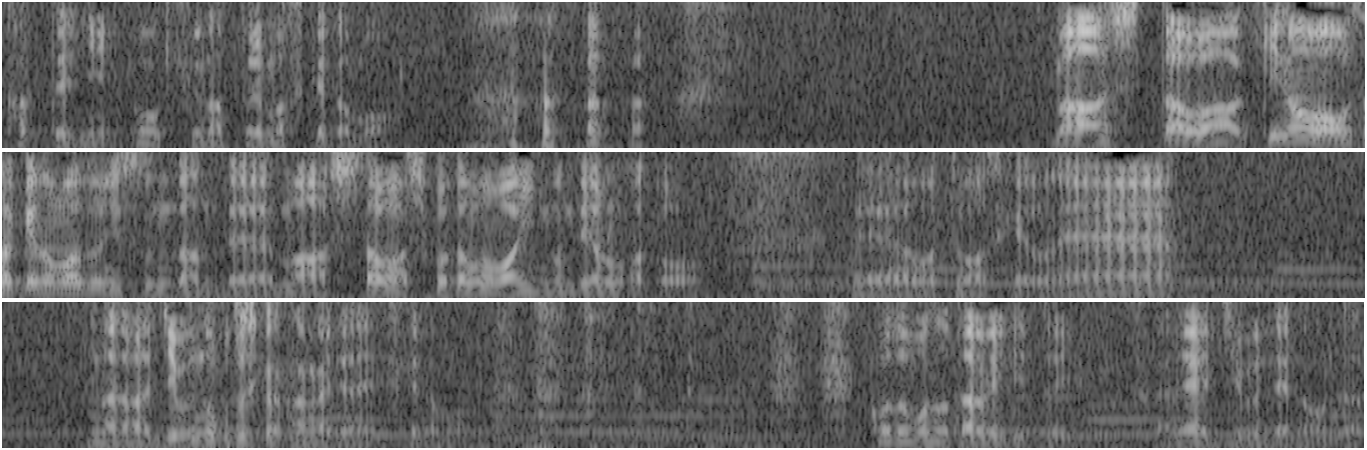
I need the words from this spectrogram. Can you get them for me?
勝手に大きくなっておりますけども。まあ明日は昨日はお酒飲まずに済んだんでまあ明日はしこたまワイン飲んでやろうかと、えー、思ってますけどね。まあ、自分のことしか考えてないんですけども。子供のためにというんですかね自分で飲んだという。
